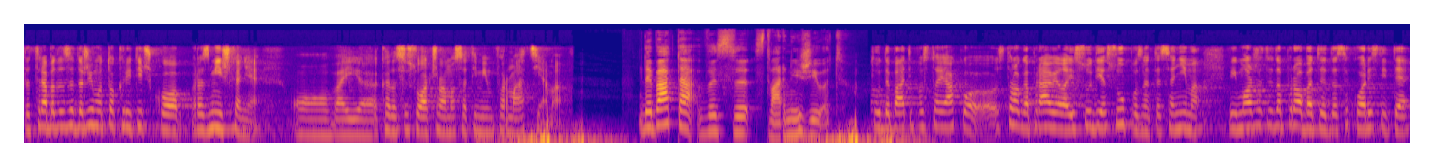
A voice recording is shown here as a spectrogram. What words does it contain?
da treba da zadržimo to kritičko razmišljanje ovaj, kada se suočavamo sa tim informacijama. Debata vs. stvarni život. U debati postoje jako stroga pravila i sudije su upoznate sa njima. Vi možete da probate da se koristite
